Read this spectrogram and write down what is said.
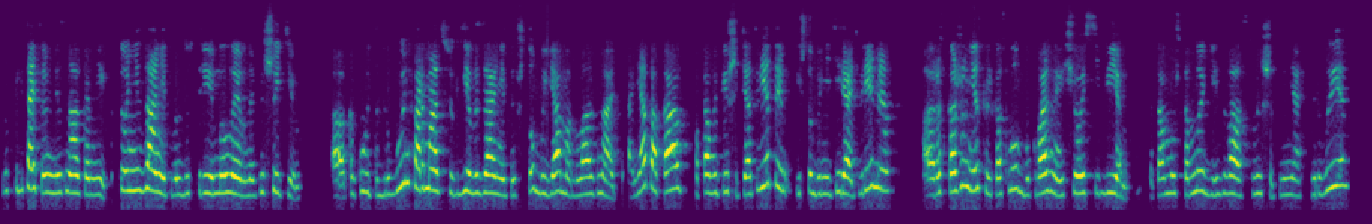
с восклицательными знаками. Кто не занят в индустрии MLM, напишите а, какую-то другую информацию, где вы заняты, чтобы я могла знать. А я пока, пока вы пишете ответы, и чтобы не терять время, а, расскажу несколько слов буквально еще о себе, потому что многие из вас слышат меня впервые,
